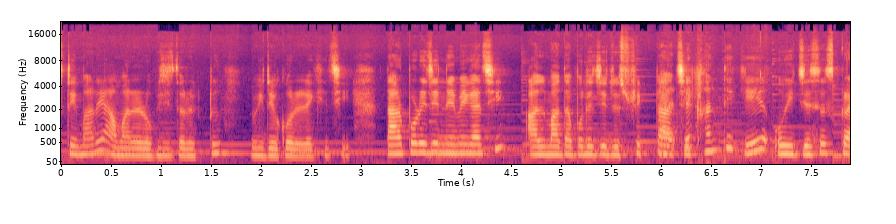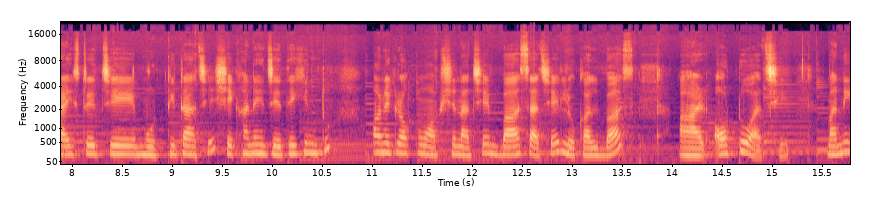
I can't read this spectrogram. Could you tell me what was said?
স্টিমারে আমার আর অভিজিতের একটু ভিডিও করে রেখেছি। তারপরে যে নেমে গেছি আলমাদা বলে যে ডিস্ট্রিক্টটা আছে এখান থেকে ওই জেসাস ক্রাইস্টের যে মূর্তিটা আছে, সেখানে যেতে কিন্তু অনেক রকম অপশন আছে। বাস আছে লোকাল বাস, আর অটো আছে। মানে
